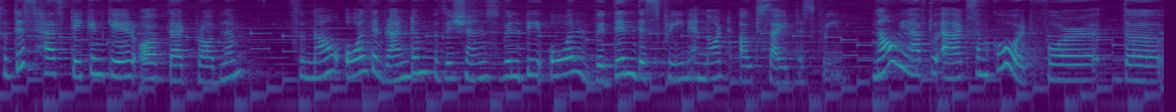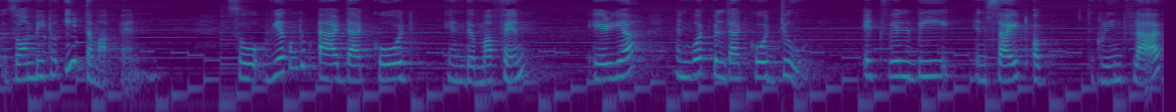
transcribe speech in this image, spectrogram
So this has taken care of that problem. So now all the random positions will be all within the screen and not outside the screen now we have to add some code for the zombie to eat the muffin. So we are going to add that code in the muffin area. And what will that code do? It will be inside of the green flag.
